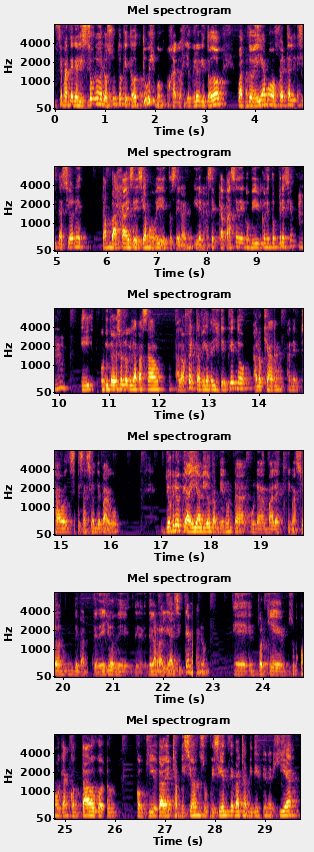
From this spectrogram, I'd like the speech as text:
se materializó uno de los sustos que todos tuvimos. Yo creo que todos, cuando veíamos ofertas, licitaciones tan bajas, y decíamos, oye, estos serán, irán a ser capaces de convivir con estos precios. Y un poquito de eso es lo que le ha pasado a la oferta. Fíjate, y entiendo a los que han, han entrado en cesación de pago, yo creo que ahí ha habido también una, una mala estimación de parte de ellos de, de, la realidad del sistema, ¿no? Eh, porque supongo que han contado con, con, que iba a haber transmisión suficiente para transmitir energía,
